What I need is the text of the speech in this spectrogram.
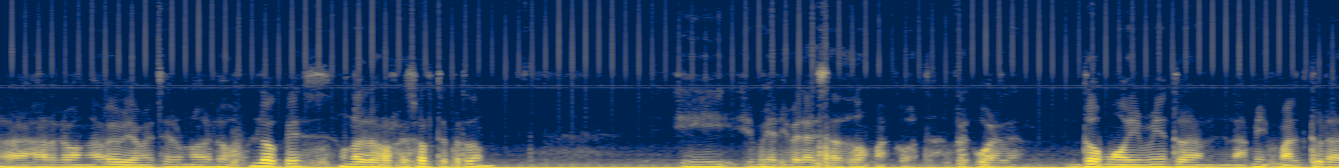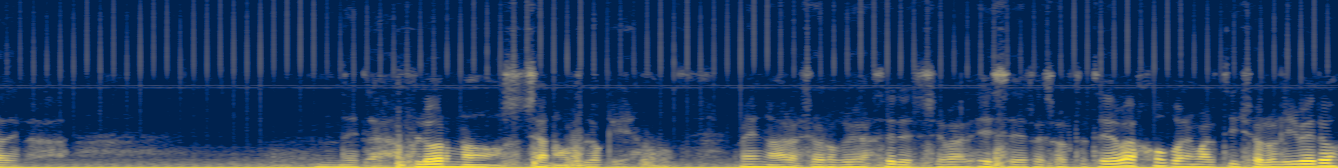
Ahora, lo van a ver voy a meter uno de los bloques uno de los resortes perdón y voy a liberar esas dos mascotas. Recuerden dos movimientos en la misma altura de la la flor nos, ya nos bloquea. Ven ahora yo lo que voy a hacer es llevar ese resorte de abajo con el martillo lo libero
